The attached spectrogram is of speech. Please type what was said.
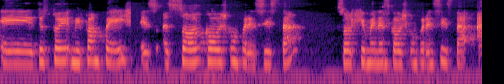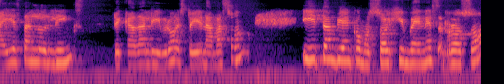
eh, yo estoy, mi fanpage es Sol Coach Conferencista, Sol Jiménez Coach Conferencista. Ahí están los links de cada libro, estoy en Amazon. Y también como Sol Jiménez Rosso,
